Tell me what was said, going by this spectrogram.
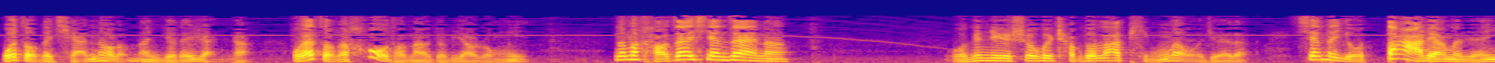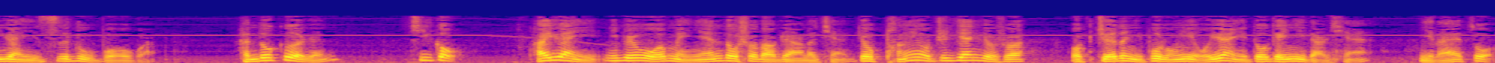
我走在前头了，那你就得忍着。我要走在后头，那我就比较容易。那么好在现在呢，我跟这个社会差不多拉平了，我觉得。现在有大量的人愿意资助博物馆，很多个人、机构，他愿意。你比如我每年都收到这样的钱，就朋友之间就说，我觉得你不容易，我愿意多给你点钱，你来做，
